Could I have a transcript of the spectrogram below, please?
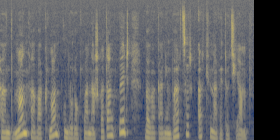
քանդման, հավաքման ու նորոգման աշխատանքներ բավականին բարձր արդյունավետությամբ։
